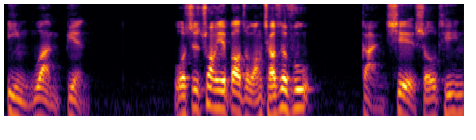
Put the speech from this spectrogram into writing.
应万变。我是创业暴走王乔瑟夫，感谢收听。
